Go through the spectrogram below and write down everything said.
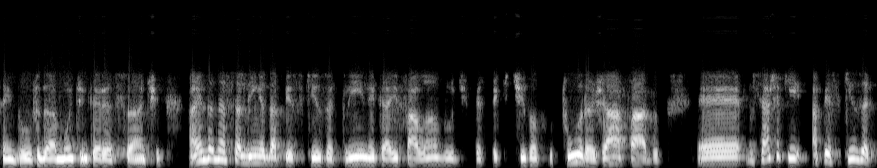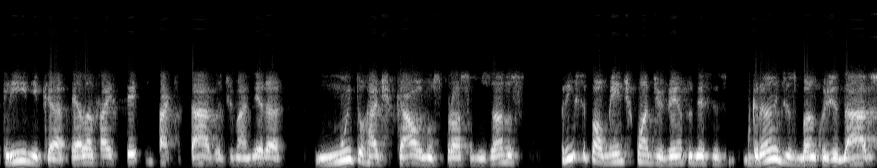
Sem dúvida, muito interessante. Ainda nessa linha da pesquisa clínica e falando de perspectiva futura já, Fábio, é, você acha que a pesquisa clínica ela vai ser impactada de maneira muito radical nos próximos anos principalmente com o advento desses grandes bancos de dados,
